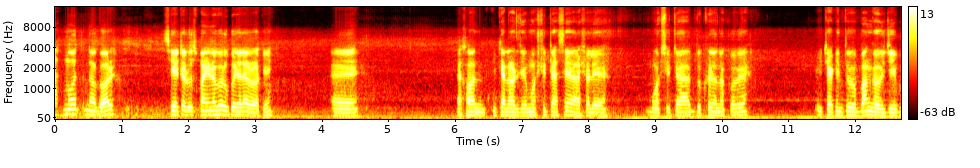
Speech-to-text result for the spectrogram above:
আহমদনগর, সিলেটের উসমানীনগর উপজেলার রকি এখন এখানের যে মসজিদটা আছে, আসলে মসজিদটা দুঃখজনকভাবে এটা কিন্তু বাঙ্গা হয়ে যাইব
